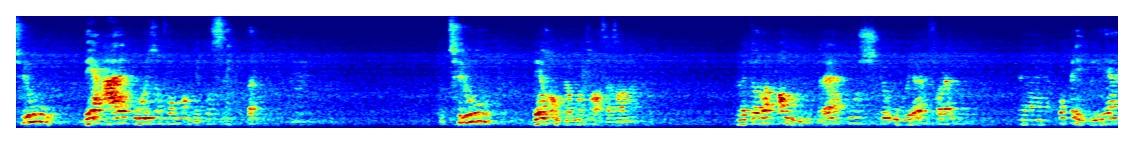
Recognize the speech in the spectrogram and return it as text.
Tro, det er et ord som får mange til å svette. For tro, det handler om å ta seg sammen. Vet du hva det andre norske ordet for den eh, opprinnelige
